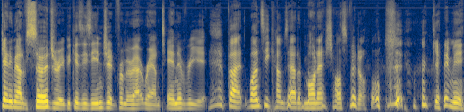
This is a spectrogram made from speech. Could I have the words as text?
get him out of surgery because he's injured from about round 10 every year. But once he comes out of Monash Hospital, get him in.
